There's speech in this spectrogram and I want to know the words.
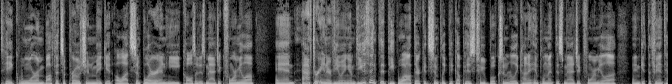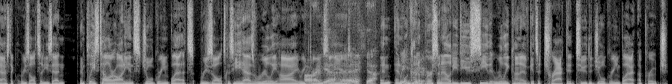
take Warren Buffett's approach and make it a lot simpler, and he calls it his magic formula. And after interviewing him, do you think that people out there could simply pick up his two books and really kind of implement this magic formula and get the fantastic results that he's had? And, and please tell our audience Joel Greenblatt's results because he has really high returns yeah, to the years. uh, yeah. And and We- what kind of personality do you see that really kind of gets attracted to the Joel Greenblatt approach?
